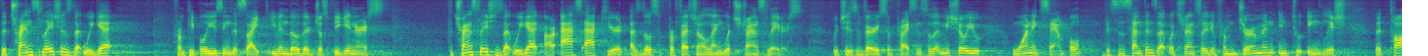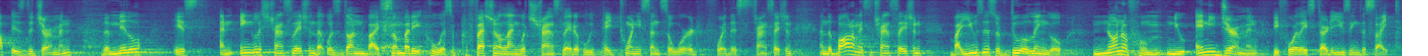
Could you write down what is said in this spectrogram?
the translations that we get from people using the site, even though they're just beginners, the translations that we get are as accurate as those of professional language translators, which is very surprising. So let me show you one example. This is a sentence that was translated from German into English. The top is the German. The middle is an English translation that was done by somebody who was a professional language translator who we paid 20 cents a word for this translation. And the bottom is a translation by users of Duolingo, none of whom knew any German before they started using the site.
